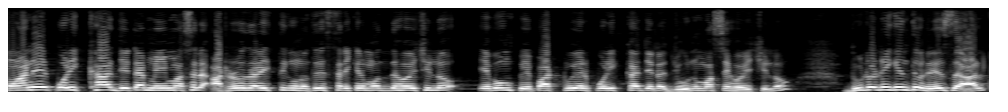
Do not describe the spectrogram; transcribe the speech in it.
ওয়ানের পরীক্ষা যেটা মে মাসের আঠেরো তারিখ থেকে উনত্রিশ তারিখের মধ্যে হয়েছিল এবং পেপার টু এর পরীক্ষা যেটা জুন মাসে হয়েছিল, দুটোরই কিন্তু রেজাল্ট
